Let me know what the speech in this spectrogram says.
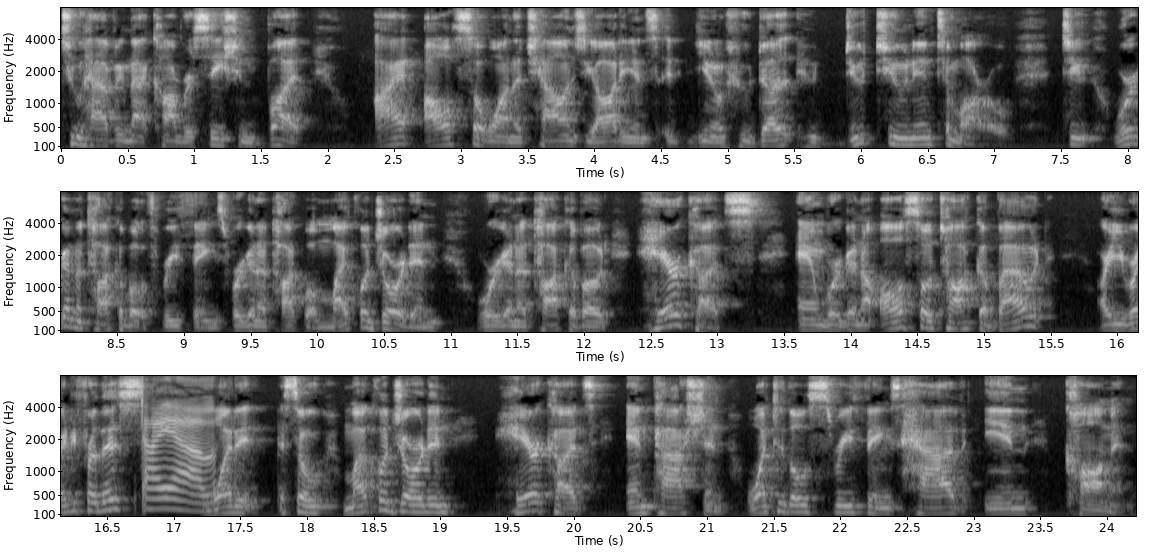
to having that conversation. But I also want to challenge the audience, you know, who does who do tune in tomorrow. To we're going to talk about three things. We're going to talk about Michael Jordan. We're going to talk about haircuts, and we're going to also talk about. Are you ready for this? I am. What it so Michael Jordan haircuts, and passion. What do those three things have in common?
